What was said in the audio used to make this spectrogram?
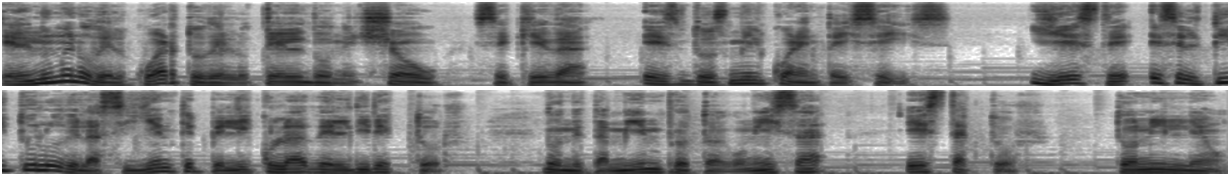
El número del cuarto del hotel donde el show se queda es 2046, y este es el título de la siguiente película del director, donde también protagoniza este actor, Tony León.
